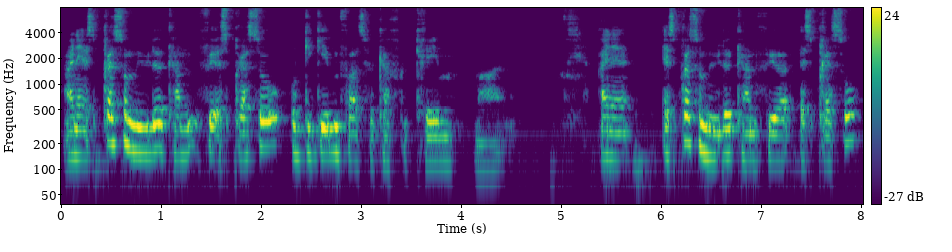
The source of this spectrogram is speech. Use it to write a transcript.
Eine Espressomühle kann für Espresso und gegebenenfalls für Kaffeecreme mahlen. Eine Espressomühle kann für Espresso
